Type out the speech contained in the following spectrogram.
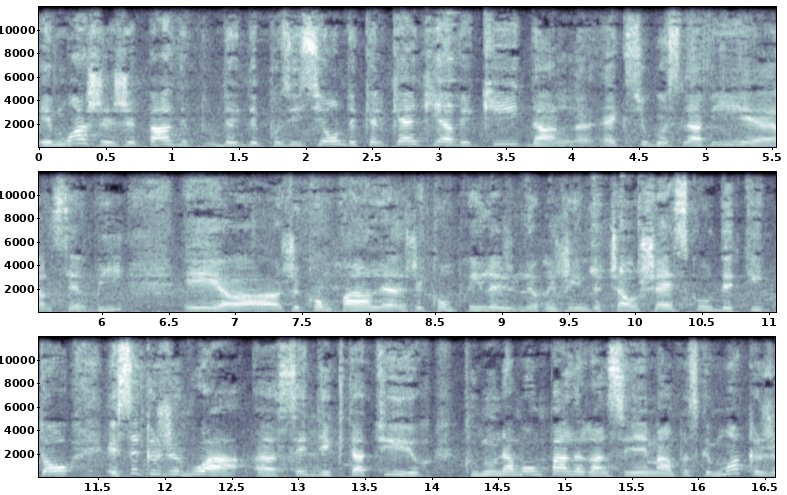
Et moi, je, parle de, de, position de quelqu'un qui a vécu dans l'ex-Yougoslavie et en Serbie et euh, je comprends, j'ai compris le, régime de Ceausescu, de Tito, et ce que je vois, euh, ces dictatures, que nous n'avons pas le renseignement, parce que moi, que je,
